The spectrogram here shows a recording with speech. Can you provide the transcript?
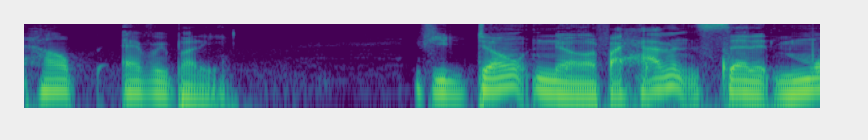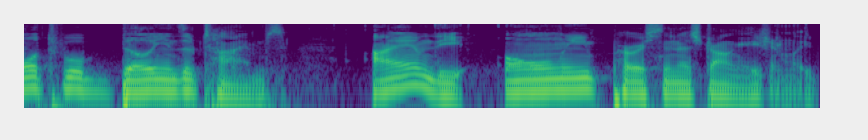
help everybody. If you don't know, if I haven't said it multiple billions of times, I am the only person a strong Asian lead.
